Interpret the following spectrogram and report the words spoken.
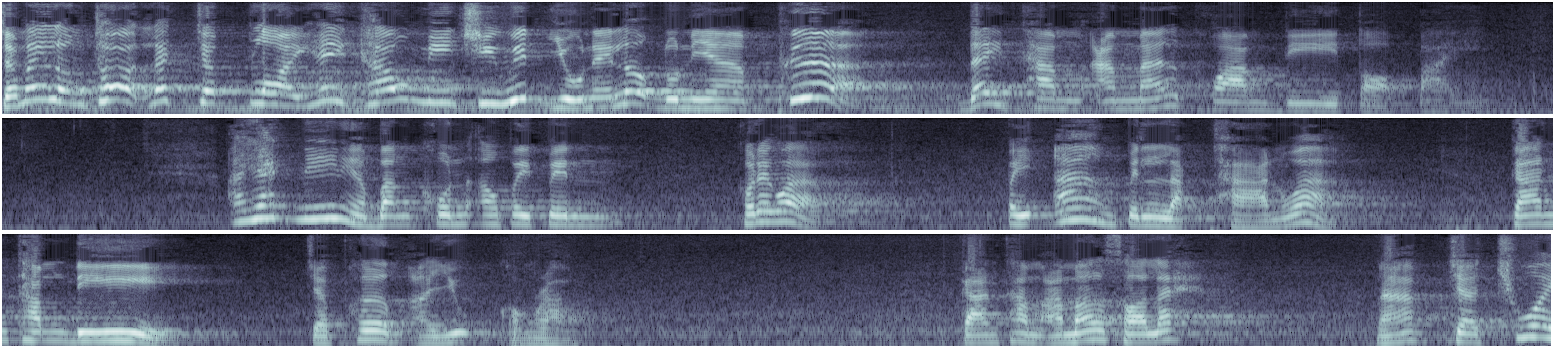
จะไม่ลงโทษและจะปล่อยให้เขามีชีวิตอยู่ในโลกดุนยาเพื่อได้ทำอามัลความดีต่อไปอายัดนี้เนี่ยบางคนเอาไปเป็นเขาเรียกว่าไปอ้างเป็นหลักฐานว่า การทำดีจะเพิ่มอายุของเรา การทำอามัลซอลและนะครับ จะช่วย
